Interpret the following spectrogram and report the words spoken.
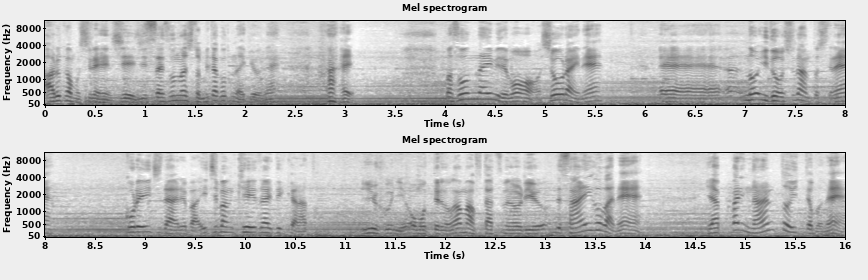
あるかもしれへんし実際そんな人見たことないけどね。はい。まあ、そんな意味でも将来ね、えー、の移動手段としてねこれ1であれば一番経済的かなというふうに思ってるのがまあ2つ目の理由。で最後がねやっぱりなんといってもね、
